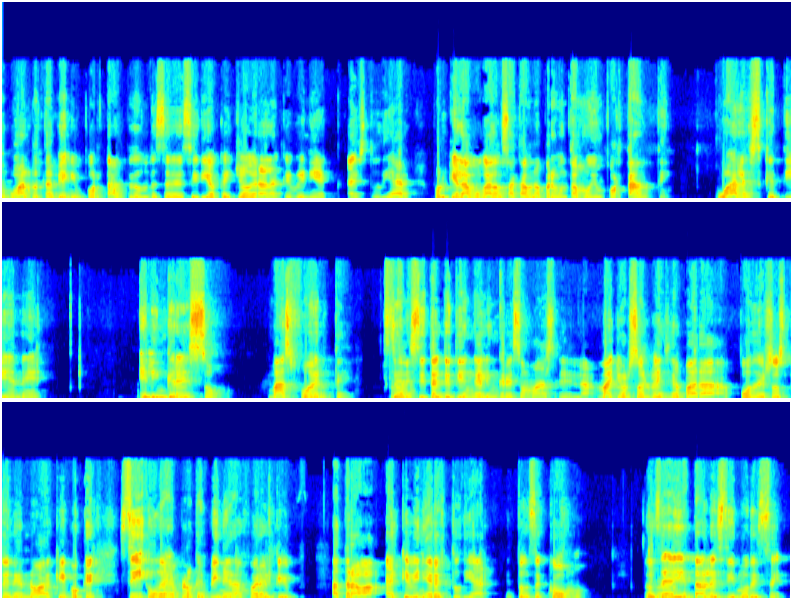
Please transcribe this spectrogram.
hubo algo también importante donde se decidió que yo era la que venía a estudiar, porque el abogado saca una pregunta muy importante. ¿Cuál es que tiene el ingreso más fuerte se necesita el que tenga el ingreso más, eh, la mayor solvencia para poder sostenernos aquí, porque si un ejemplo que Pineda fuera el que, a el que viniera a estudiar, entonces, ¿cómo? Entonces ahí establecimos, dice,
